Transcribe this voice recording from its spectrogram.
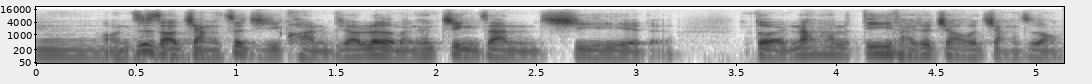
嗯，哦，你至少讲这几款比较热门，像近战系列的，对，那他的第一台就叫我讲这种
